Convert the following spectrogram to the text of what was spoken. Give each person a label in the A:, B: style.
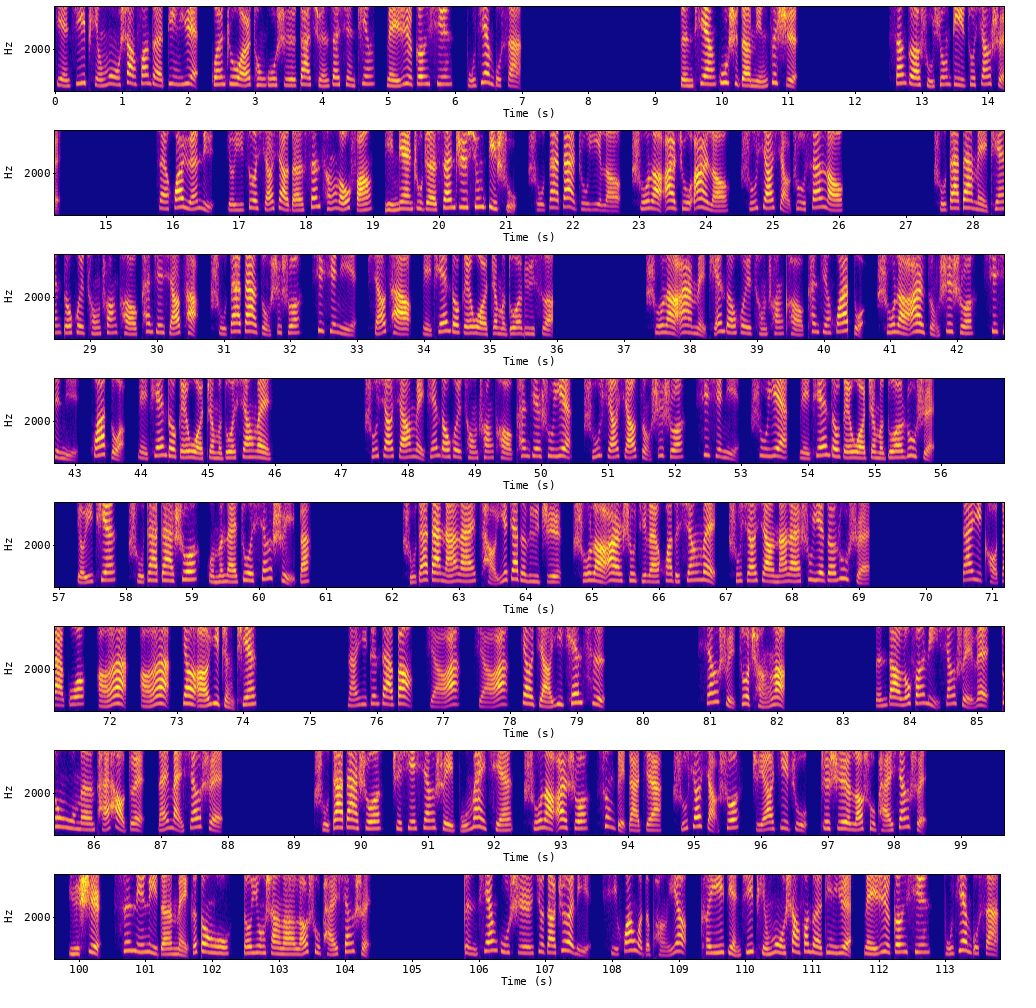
A: 点击屏幕上方的订阅，关注儿童故事大全在线听，每日更新，不见不散。本片故事的名字是《三个鼠兄弟做香水》。在花园里有一座小小的三层楼房，里面住着三只兄弟鼠，鼠大大住一楼，鼠老二住二楼，鼠小小住三楼。鼠大大每天都会从窗口看见小草，鼠大大总是说：“谢谢你，小草，每天都给我这么多绿色。”鼠老二每天都会从窗口看见花朵，鼠老二总是说：“谢谢你，花朵，每天都给我这么多香味。”鼠小小每天都会从窗口看见树叶，鼠小小总是说：“谢谢你，树叶，每天都给我这么多露水。”有一天，鼠大大说：“我们来做香水吧。”鼠大大拿来草叶榨的绿汁，鼠老二收集来花的香味，鼠小小拿来树叶的露水。搭一口大锅，熬啊熬啊，要熬一整天。拿一根大棒，搅啊搅啊，要搅一千次。香水做成了，闻到楼房里香水味，动物们排好队。来买香水。鼠大大说：“这些香水不卖钱。”鼠老二说：“送给大家。”鼠小小说：“只要记住，这是老鼠牌香水。”于是，森林里的每个动物都用上了老鼠牌香水。本篇故事就到这里，喜欢我的朋友可以点击屏幕上方的订阅，每日更新，不见不散。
